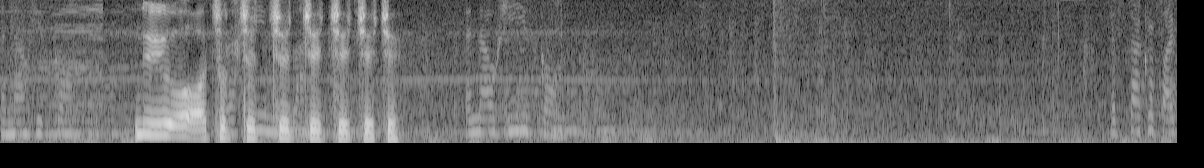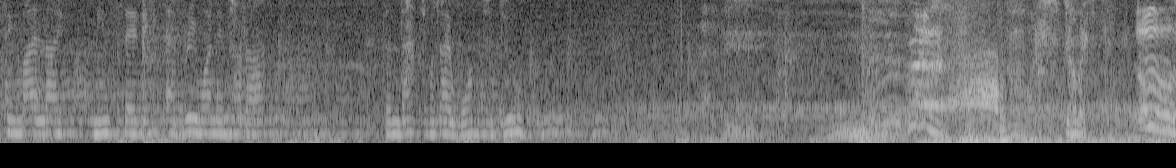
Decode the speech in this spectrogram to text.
And now he's gone. いやーちょちょちょちょちょちょちょ And now he's gone. If sacrificing my life means saving everyone in Haran, then that's what I want to do. Stomach. Oh,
